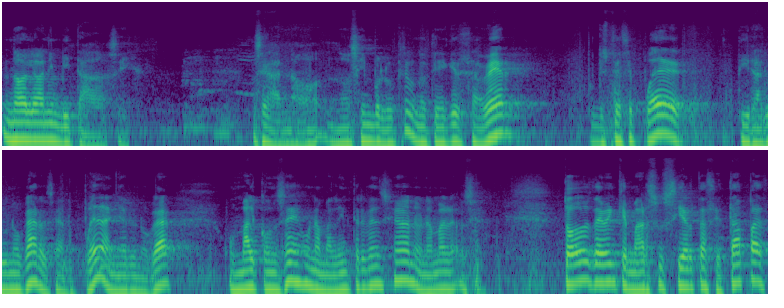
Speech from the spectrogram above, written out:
no lo han invitado, sí. O sea, no, no se involucre, uno tiene que saber, porque usted se puede tirar un hogar, o sea, puede dañar un hogar, un mal consejo, una mala intervención, una mala... O todos deben quemar sus ciertas etapas,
